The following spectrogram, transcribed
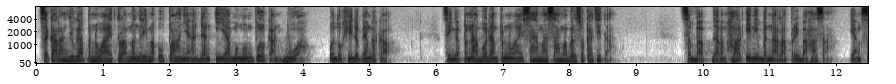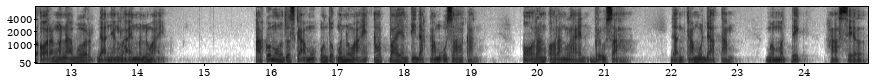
Sekarang juga penuai telah menerima upahnya dan ia mengumpulkan buah untuk hidup yang kekal. Sehingga penabur dan penuai sama-sama bersuka cita. Sebab dalam hal ini benarlah peribahasa, yang seorang menabur dan yang lain menuai. Aku mengutus kamu untuk menuai apa yang tidak kamu usahakan. Orang-orang lain berusaha, dan kamu datang memetik hasil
